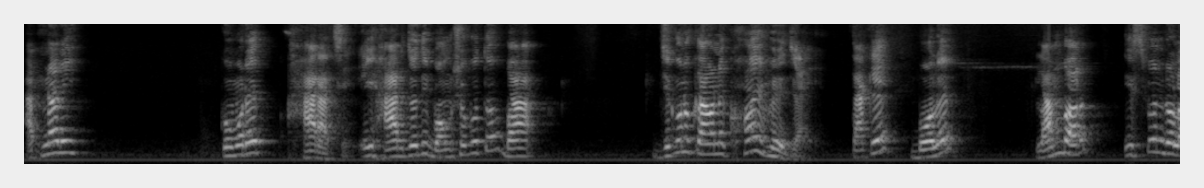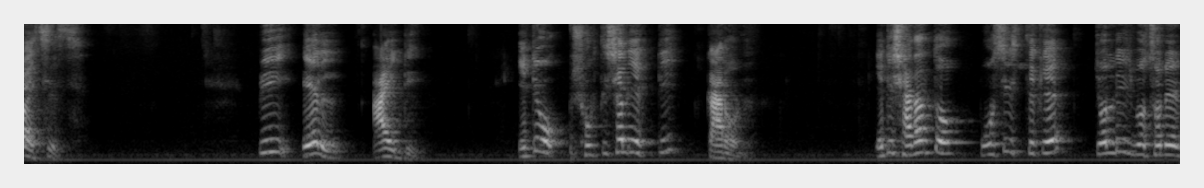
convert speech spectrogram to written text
আপনার এই কোমরের হাড় আছে। এই হাড় যদি বংশগত বা যে কোনো কারণে ক্ষয় হয়ে যায়, তাকে বলে লাম্বার স্পন্ডোলাইসিস পিএল আইডি এটিও শক্তিশালী একটি কারণ। এটি সাধারণত পঁচিশ থেকে চল্লিশ বছরের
